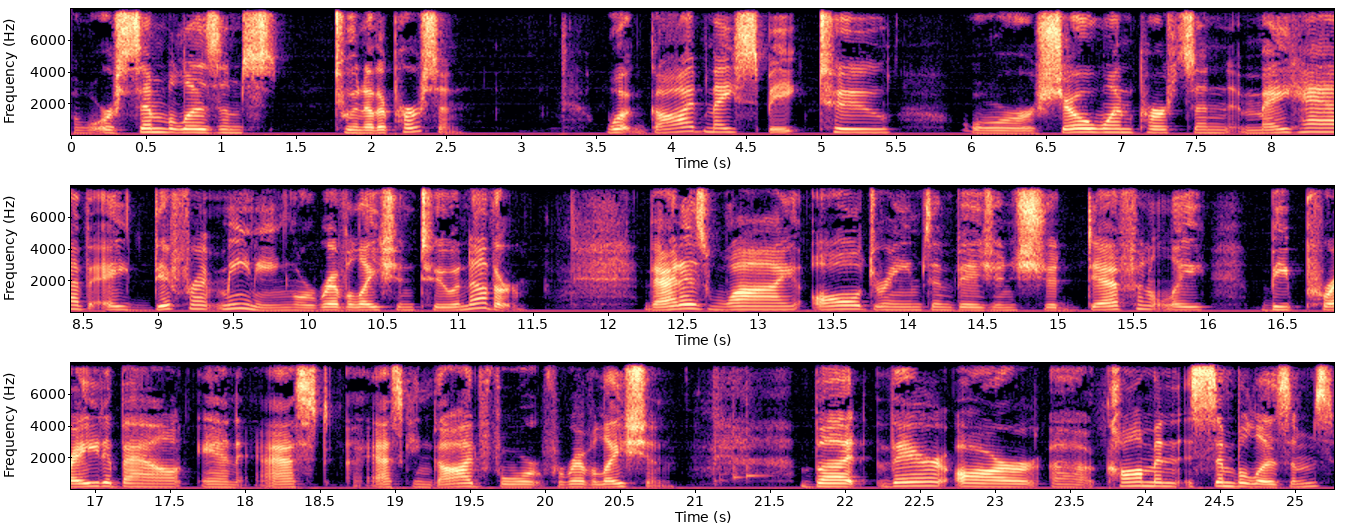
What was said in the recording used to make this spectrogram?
or symbolisms to another person. What God may speak to or show one person may have a different meaning or revelation to another. That is why all dreams and visions should definitely be prayed about and asked asking God for, for revelation. but there are uh, common symbolisms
